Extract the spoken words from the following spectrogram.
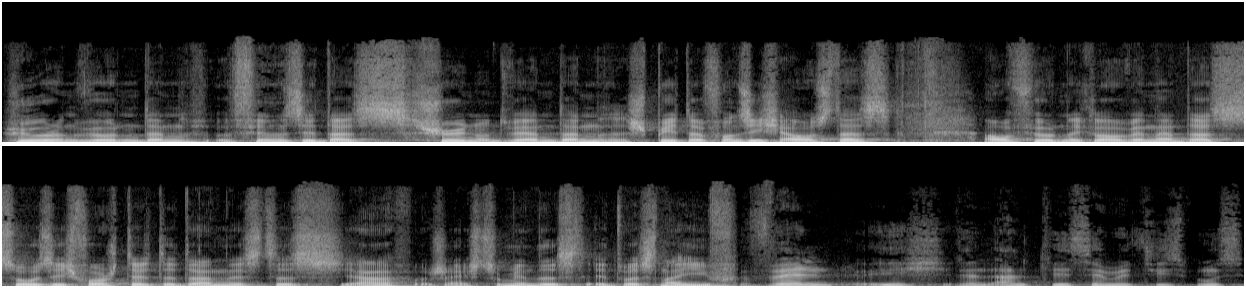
hören würden, dann finden sie das schön und werden dann später von sich aus das aufhören. Ich glaube, wenn er das so sich vorstellte, dann ist das ja wahrscheinlich zumindest etwas naiv. Wenn ich den Antisemitismus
